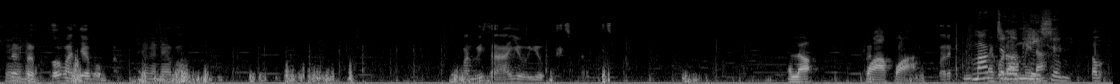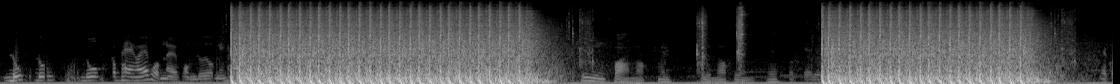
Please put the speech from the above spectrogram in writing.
ช่วยเพื่อนกันเปิดโต๊ะมาเจอผม ช่วยกันได้เปล่ามันวิสาอยู่อยู่เห็นแล้วขวาขวา Marked a Nicola, Mina. location. ก็ดูดูดูกำแพงไว้ให้ผมหน่อยผมดูตรงนี้ที่ยิงขวาน็อกมันอยู่น็อกเองเฮ้ยโอเคเลยในโก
